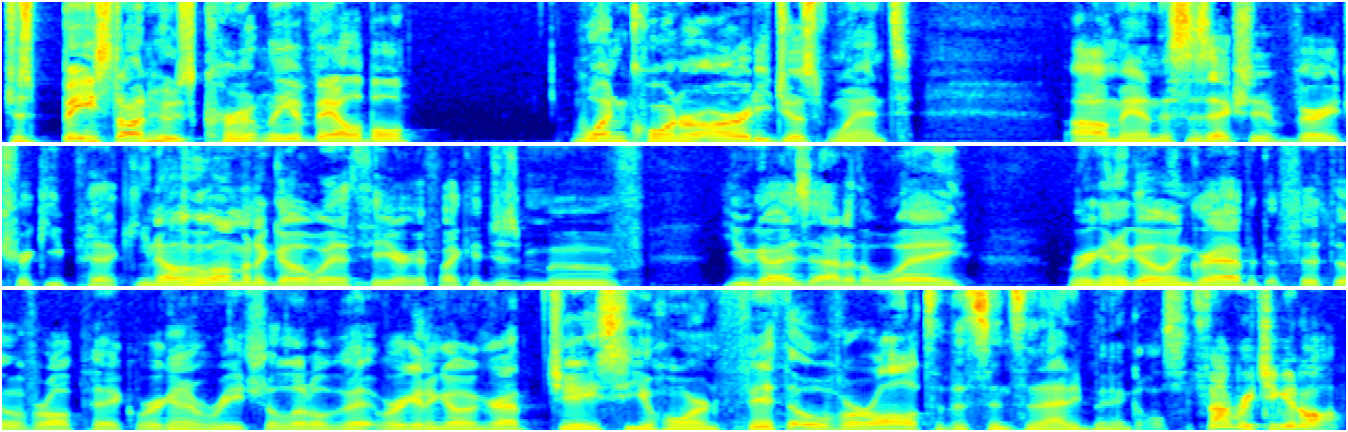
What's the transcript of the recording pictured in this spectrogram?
Just based on who's currently available, one corner already just went. Oh man, this is actually a very tricky pick. You know who I'm going to go with here? If I could just move you guys out of the way. We're going to go and grab at the fifth overall pick. We're going to reach a little bit. We're going to go and grab Jaycee Horn, fifth overall to the Cincinnati Bengals. It's not reaching at all.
